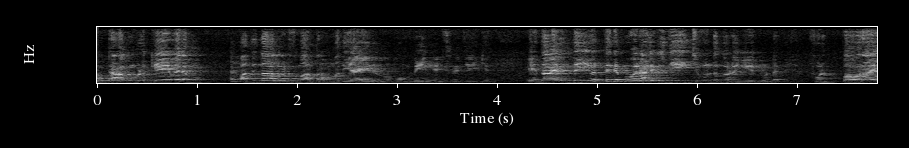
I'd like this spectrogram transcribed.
ഔട്ടാകുമ്പോൾ കേവലം പതിനാല് റൺസ് മാത്രം മതിയായിരുന്നു മുംബൈ ഇന്ത്യൻസിനെ ജയിക്കാൻ. ഏതായാലും ദൈവത്തിന്റെ പോരാളികൾ ജയിച്ചുകൊണ്ട് തുടങ്ങിയിട്ടുണ്ട്. ഫുൾ പവറായ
